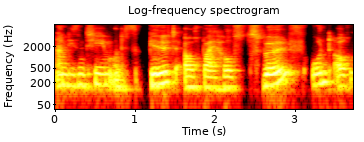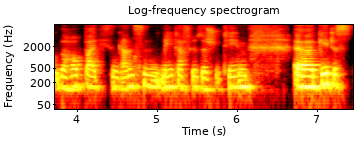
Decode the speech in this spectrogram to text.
an diesen Themen und es gilt auch bei Haus 12 und auch überhaupt bei diesen ganzen metaphysischen Themen, äh, geht es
